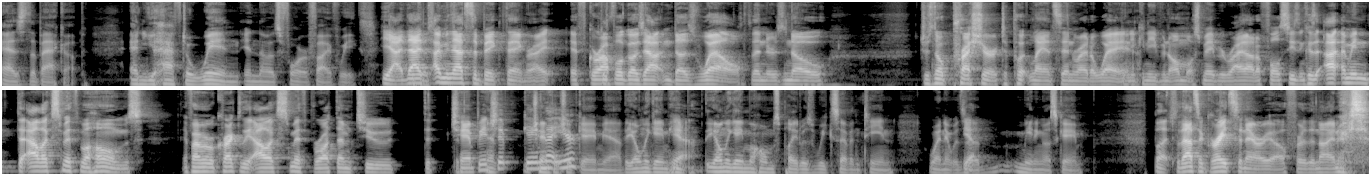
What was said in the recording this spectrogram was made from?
as the backup, and you have to win in those four or five weeks. Yeah, that I mean that's the big thing, right? If Garoppolo goes out and does well, then there's no there's no pressure to put Lance in right away, and Yeah. you can even almost maybe ride out a full season. Because I, I mean, the Alex Smith Mahomes, if I remember correctly, Alex Smith brought them to the championship game that year. championship game. Yeah, the only game. He, Yeah. the only game Mahomes played was Week 17 when it was Yeah. a meaningless game. But So that's a great scenario for the Niners.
